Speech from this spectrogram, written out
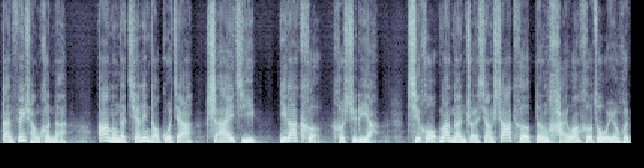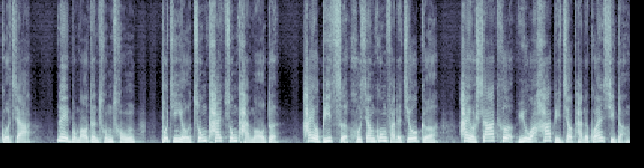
但非常困难。阿盟的前领导国家是埃及。伊拉克和叙利亚，其后慢慢转向沙特等海湾合作委员会国家，内部矛盾重重，不仅有宗派宗派矛盾，还有彼此互相攻伐的纠葛，还有沙特与瓦哈比教派的关系等，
